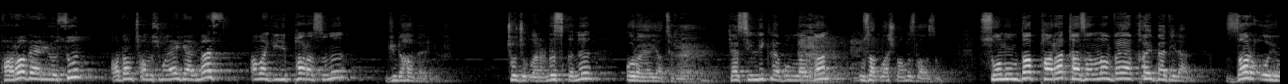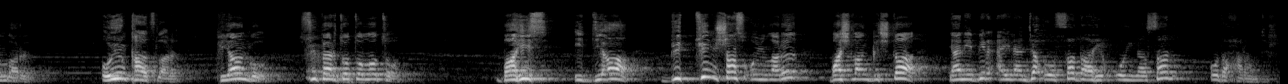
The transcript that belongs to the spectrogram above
Para veriyorsun, adam çalışmaya gelmez ama gidip parasını günaha veriyor. Çocukların rızkını oraya yatırıyor. Kesinlikle bunlardan uzaklaşmamız lazım. Sonunda para kazanılan veya kaybedilen zar oyunları, oyun kartları, piyango, süper toto loto, bahis, iddia, bütün şans oyunları başlangıçta yani bir eğlence olsa dahi oynasan o da haramdır.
